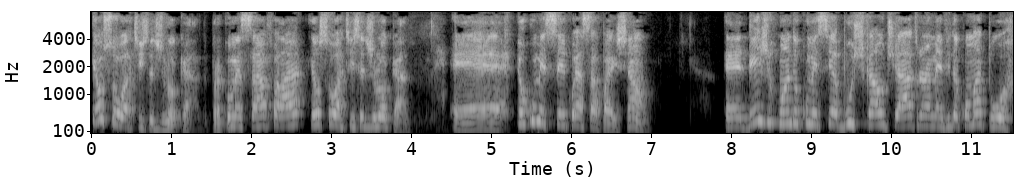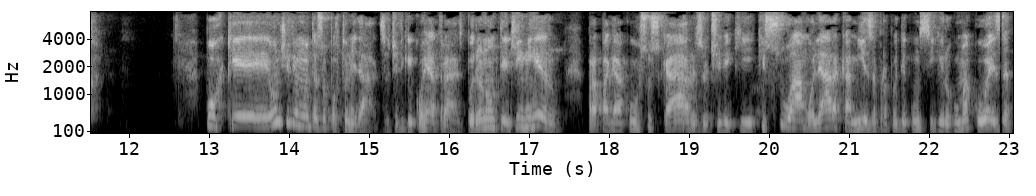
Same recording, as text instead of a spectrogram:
Eu sou o artista deslocado. Para começar a falar, eu sou o artista deslocado. É, eu comecei com essa paixão é, desde quando eu comecei a buscar o teatro na minha vida como ator porque eu não tive muitas oportunidades, eu tive que correr atrás. Por eu não ter dinheiro para pagar cursos caros, eu tive que, que suar, molhar a camisa para poder conseguir alguma coisa,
